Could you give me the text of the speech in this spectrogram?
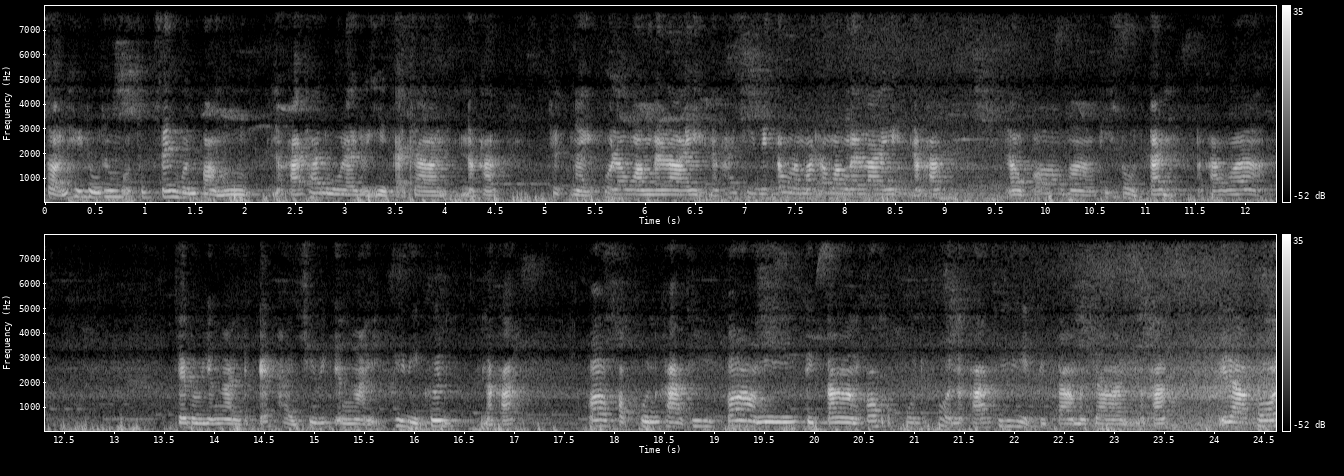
สอนให้ดูทั้งหมดทุกเส้นบนฝ่ามือนะคะ ถ้าดูรายละเอียดอาจารย์นะคะ จุดไหนควรระวังอะไรนะคะ ชีวิตต้องระมัดระวังอะไรนะคะ เราก็มาพิสูจน์กันนะคะว่า จะดูยังไงจะแก้ไขชีวิตยังไงให้ดีขึ้นนะคะ ก็ขอบคุณค่ะที่ก็มีติดตามก็ขอบคุณทุกคนนะคะ ที่ติดตามอาจารย์นะคะ เวลาโพส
